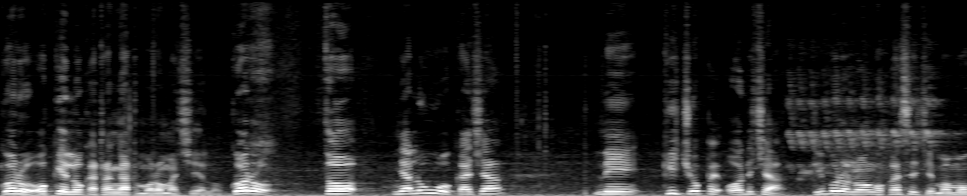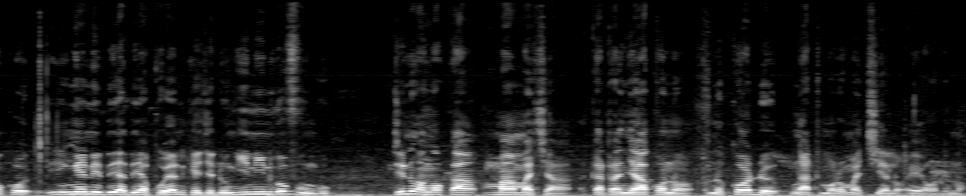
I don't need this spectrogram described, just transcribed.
Koro okelo kata ng'at moro machielo. Koro tho nyalo wuok kacha ni kichopo e od cha tibiro nwang'o ka seche mamoko ing'e ni idhi adhi apoya nikech dong in in gofungu tinwang'o ka mama cha kata nyakono nikod ng'at moro machielo e odno.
